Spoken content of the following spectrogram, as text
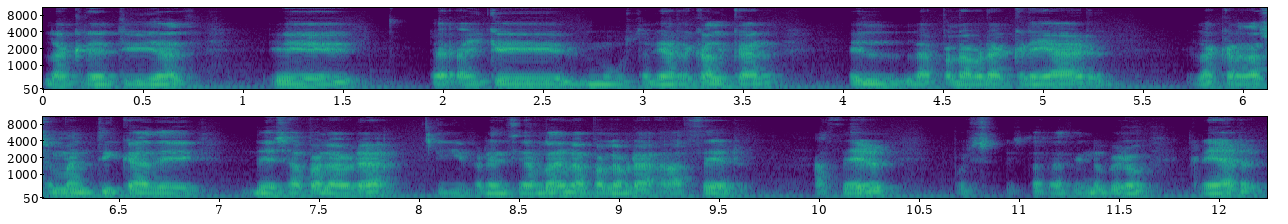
la creatividad, eh, hay que, me gustaría recalcar el- la palabra crear, la carga semántica de, de esa palabra y diferenciarla de la palabra hacer. Hacer, pues estás haciendo, pero crear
